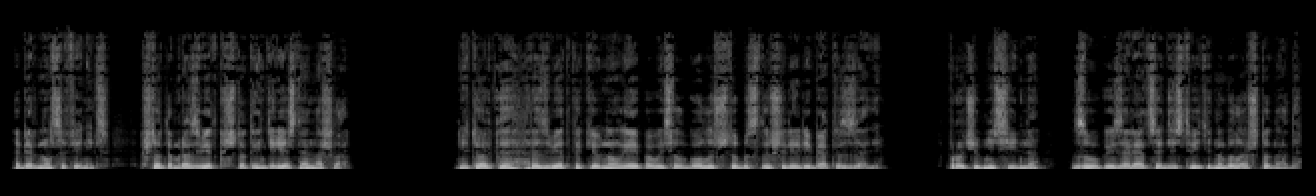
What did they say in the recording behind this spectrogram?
— обернулся Феникс. — Что там, разведка что-то интересное нашла? — Не только разведка, — кивнул я и повысил голос, чтобы слышали ребята сзади. Впрочем, не сильно. Звукоизоляция действительно была что надо.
